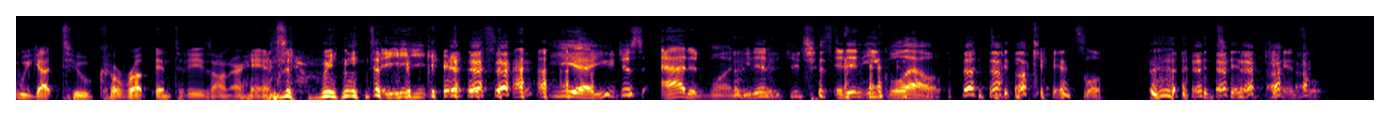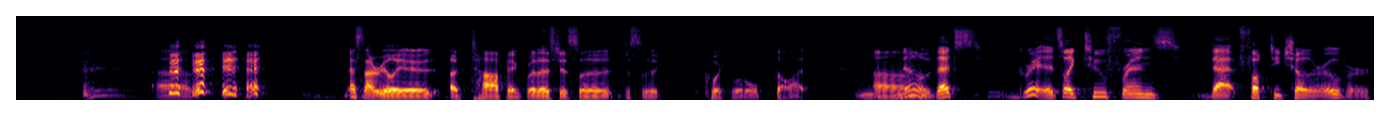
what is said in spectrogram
we got two corrupt entities on our hands. we need to figure this out. yeah, you just added one. You didn't. You just It didn't equal out. it didn't cancel. it didn't cancel. Um, that's not really a, a topic, but that's just a just a quick little thought. Um, no, that's great. It's like two friends that fucked each other over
